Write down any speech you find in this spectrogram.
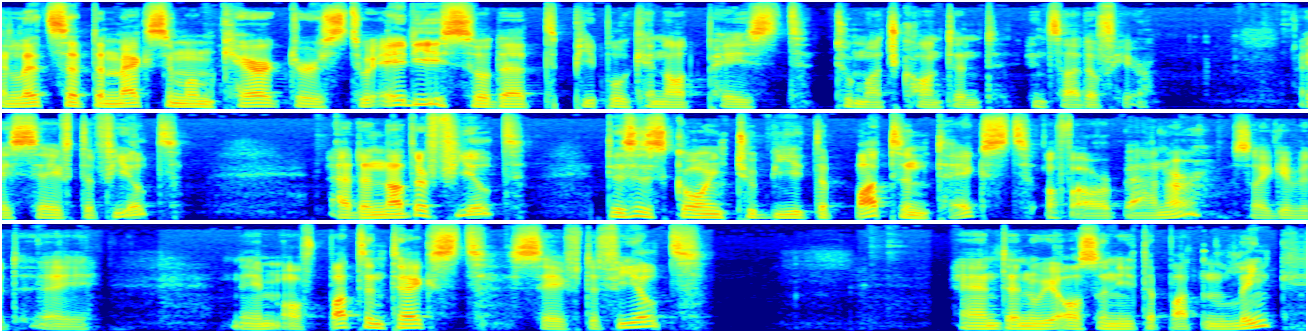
And let's set the maximum characters to 80 so that people cannot paste too much content inside of here. I save the field, add another field. This is going to be the button text of our banner. So I give it a name of button text, save the field. And then we also need the button link.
